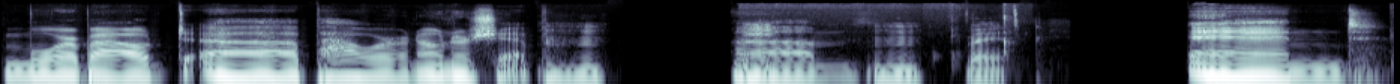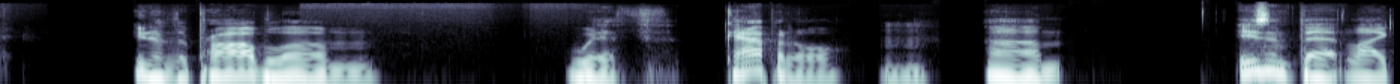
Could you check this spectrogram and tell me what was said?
more about uh, power and ownership. hmm Hmm. Um, hmm Right. and you know the problem with capital Mhm. um, isn't that like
